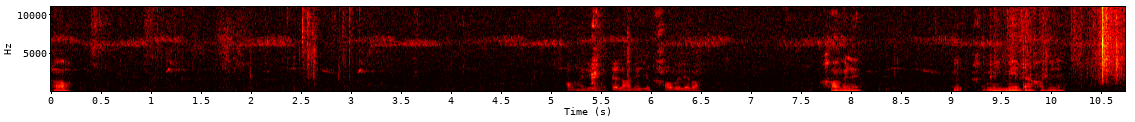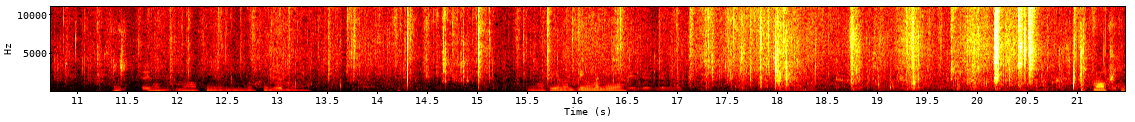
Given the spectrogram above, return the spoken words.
เอา เอาไงดีวะเดี๋ยวเราเนี่ยจะเข้าไปเลยปะเข้าไปเลย มีมีมีดอะเข้าไปเลยเฮ้ยเห็นหมอพี่มันลุกขึ้นทำไมหมอพี่มันวิ่งมาเนี่ยเฮ้ยนึกนึกนึกหมอผี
